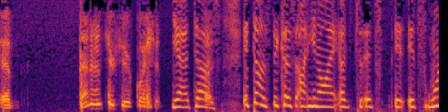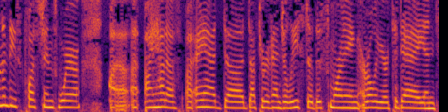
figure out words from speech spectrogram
And that answers your question. Yeah, it does. It does because uh, you know I uh, it's it, it's one of these questions where I, I, I had a I had uh, Dr. Evangelista this morning earlier today, and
